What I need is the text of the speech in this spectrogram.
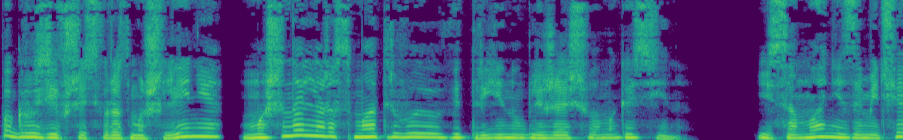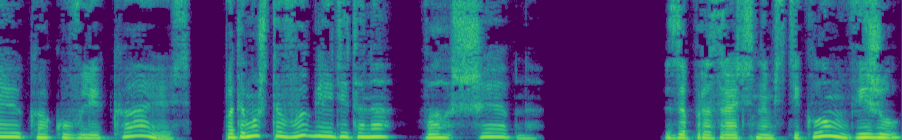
Погрузившись в размышления, машинально рассматриваю витрину ближайшего магазина. И сама не замечаю, как увлекаюсь, потому что выглядит она волшебно. За прозрачным стеклом вижу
